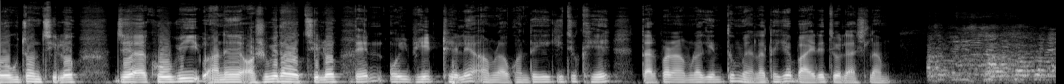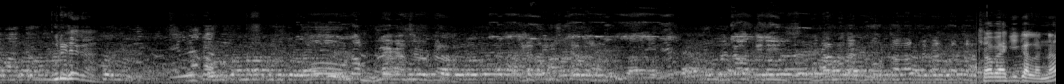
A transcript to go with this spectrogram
লোকজন ছিল যে খুবই মানে অসুবিধা হচ্ছিল। দেন ওই ভিড় ঠেলে আমরা ওখান থেকে কিছু খেয়ে তারপর আমরা কিন্তু মেলা থেকে বাইরে চলে আসলাম। কুড়ি টাকা এগুলো কত? ওটা ভুলে গেছে ওটা এটা তিরিশ টাকা ওটাও তিরিশ ওটার মধ্যে ব্লু কালার থাকার কথা সব একই কালার না?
